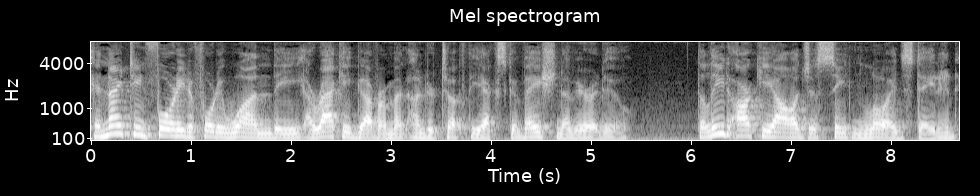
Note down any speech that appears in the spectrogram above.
In 1940 to 41, the Iraqi government undertook the excavation of Eridu. The lead archaeologist Seton Lloyd stated,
